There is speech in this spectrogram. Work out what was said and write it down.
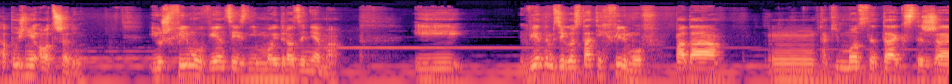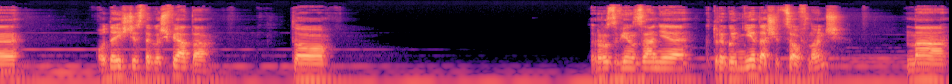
A później odszedł. Już filmów więcej z nim, moi drodzy, nie ma. I w jednym z jego ostatnich filmów pada mm, taki mocny tekst, że odejście z tego świata to rozwiązanie, którego nie da się cofnąć na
